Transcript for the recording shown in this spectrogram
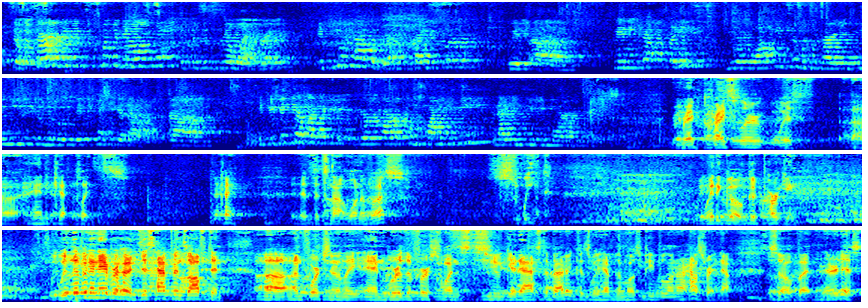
Red Chrysler with uh, handicap plates. Okay. If it's not one of us, sweet. Way to go. Good parking. We live in a neighborhood. This happens often, uh, unfortunately, and we're the first ones to get asked about it because we have the most people in our house right now. So, but there it is.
